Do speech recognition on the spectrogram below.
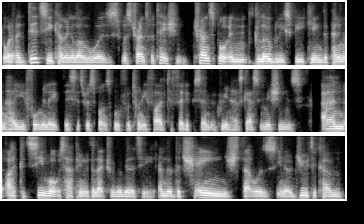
But what I did see coming along was was transportation. Transport, in globally speaking, depending on how you formulate this, it's responsible for 25 to 30 percent of greenhouse gas emissions. And I could see what was happening with electromobility and that the change that was you know due to come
